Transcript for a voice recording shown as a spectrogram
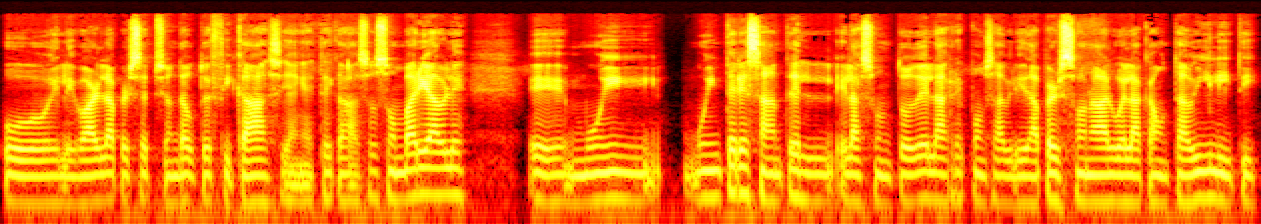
o elevar la percepción de autoeficacia en este caso, son variables eh, muy, muy interesantes el, el asunto de la responsabilidad personal o el accountability.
